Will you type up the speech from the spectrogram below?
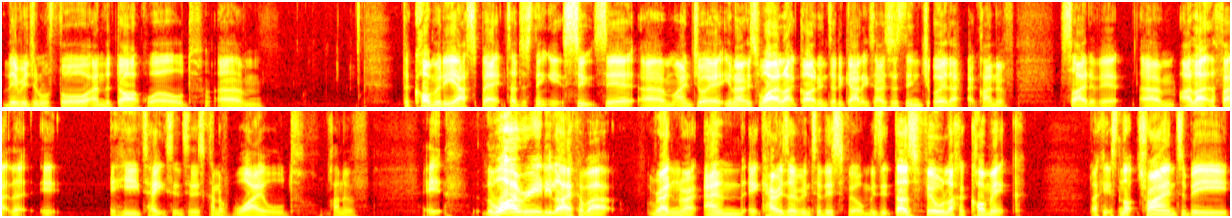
the original Thor and the Dark World. Um, the comedy aspect, I just think it suits it. Um, I enjoy it. You know, it's why I like Guardians of the Galaxy. I just enjoy that kind of side of it. Um, I like the fact that it he takes it into this kind of wild kind of. It, what I really like about Ragnarok and it carries over into this film is it does feel like a comic like it's not trying to be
